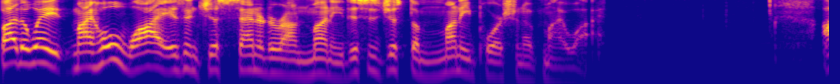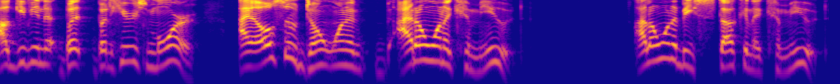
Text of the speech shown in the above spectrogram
By the way, my whole why isn't just centered around money. This is just the money portion of my why. I'll give you but but here's more. I also don't want to I don't want to commute. I don't want to be stuck in a commute.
